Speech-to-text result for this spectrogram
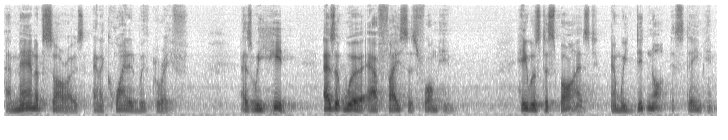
a man of sorrows and acquainted with grief. As we hid, as it were, our faces from him. He was despised, and we did not esteem him.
